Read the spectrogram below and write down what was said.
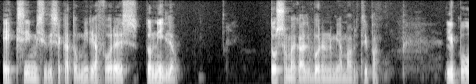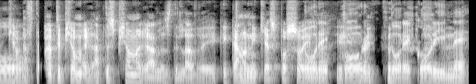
6,5 δισεκατομμύρια φορές τον ήλιο. Τόσο μεγάλη μπορεί να είναι μια μαύρη τρύπα. Λοιπόν... Και αυτά είναι από, πιο, από τις πιο μεγάλες δηλαδή. Οι κανονικές πόσο το είναι; Ρεκόρ, το ρεκόρ είναι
